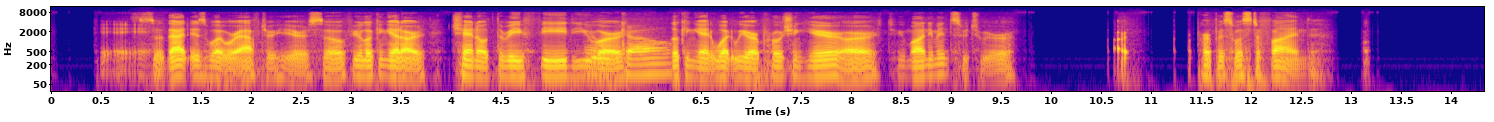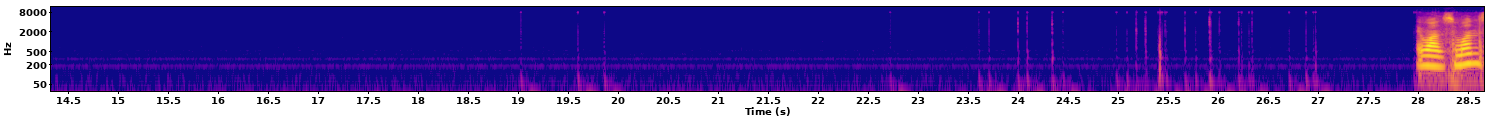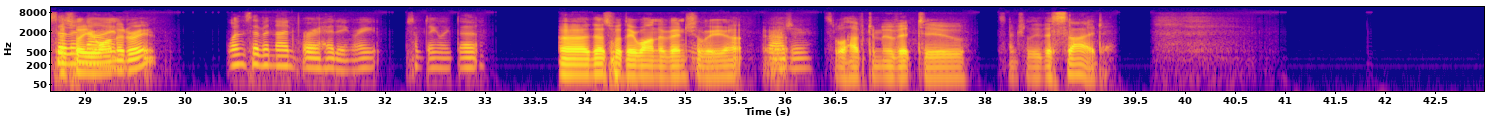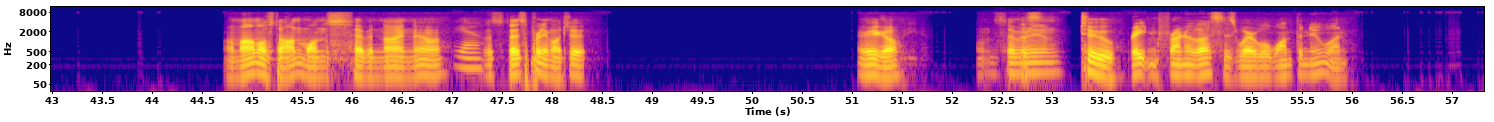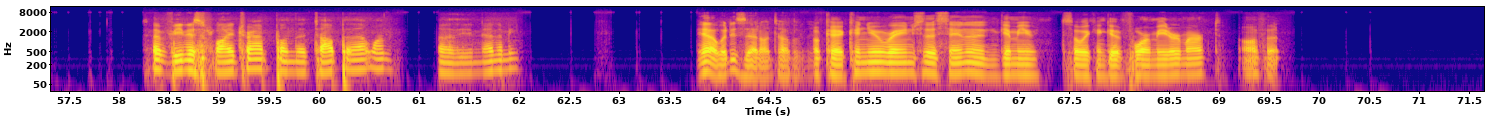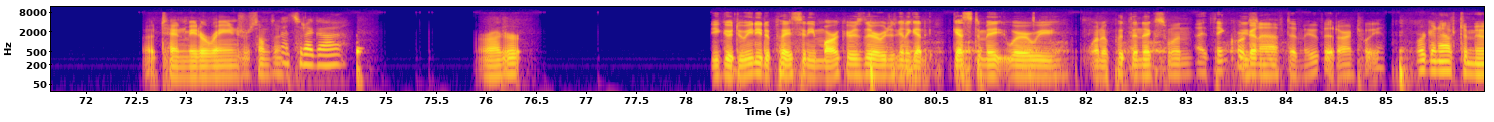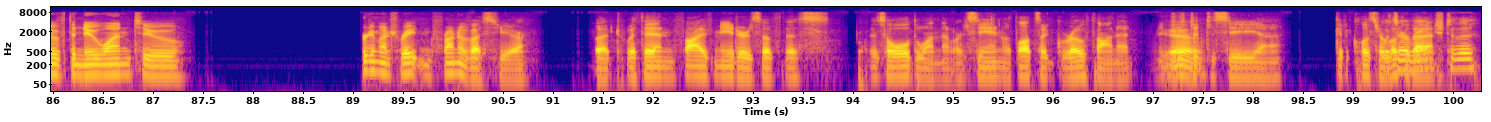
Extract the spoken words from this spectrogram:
Okay. So that is what we're after here. So if you're looking at our channel three feed, you are go. looking at what we are approaching here, our two monuments, which we were, our, our purpose was to find. It wants one seven nine. That's 179. what you wanted, right? 179 for a heading, right? Something like that. Uh, that's what they want eventually. Yeah. yeah. Roger. So we'll have to move it to essentially this side. I'm almost on 179 now. Yeah. That's that's pretty much it. There you go. 172. Right in front of us is where we'll want the new one. Is that Venus flytrap on the top of that one? Uh, the anemone? Yeah, what is that on top of it? Okay, can you range this in and give me so we can get four meter marked off it? A 10 meter range or something? That's what I got. Roger. Nico, do we need to place any markers there? We're just going to get guesstimate where we want to put the next one? I think we're going to have to move it, aren't we? We're going to have to move the new one to pretty much right in front of us here, but within five meters of this this old one that we're seeing with lots of growth on it. I'm Yeah. interested to see uh, get a closer What's look at that. range to the?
